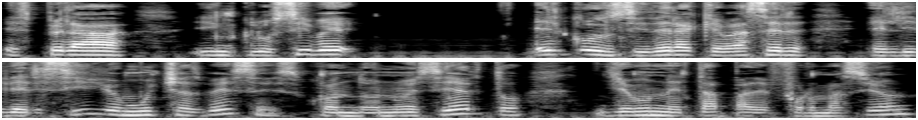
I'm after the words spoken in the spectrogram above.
Espera inclusive él considera que va a ser el lidercillo muchas veces, cuando no es cierto, lleva una etapa de formación.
